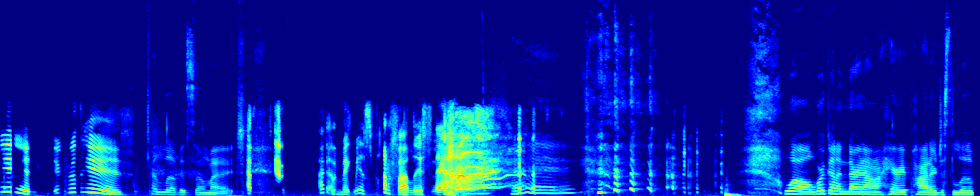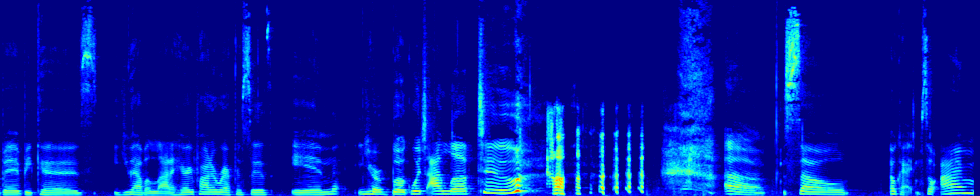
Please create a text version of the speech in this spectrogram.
It is. It really is. I love it so much. I gotta make me a Spotify list now. Hey. well, we're gonna nerd out on Harry Potter just a little bit because you have a lot of Harry Potter references in your book, which I love too. um, so okay, so I'm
